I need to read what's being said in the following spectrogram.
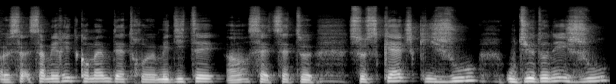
euh, ça, mérite quand même d'être médité. Hein, cette, cette ce sketch qui joue où Dieudonné joue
